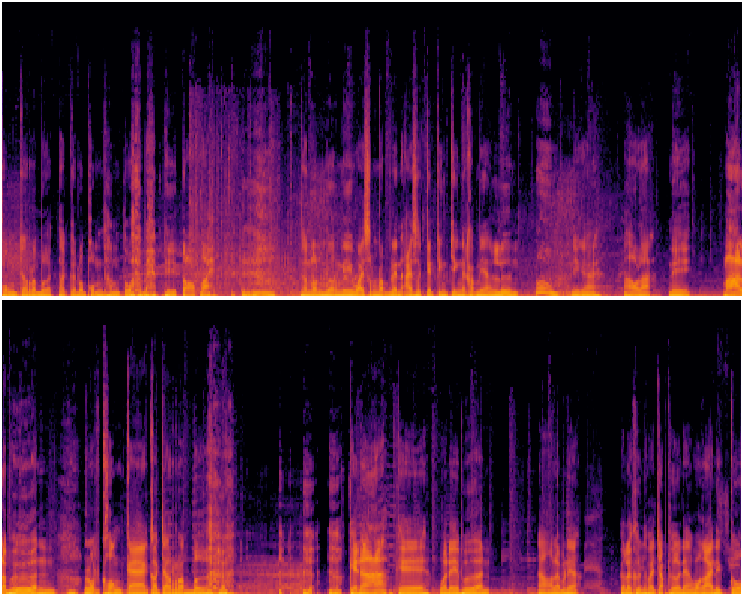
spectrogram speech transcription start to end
คงจะระเบิดถ้าเกิดว่าผมทำตัวแบบนี้ต่อไป ถนนเมืองนี้ไว้สำหรับเล่นไอซ์สเก็ตจริง ๆ นะครับเนี่ยลื่นนี่ไง เอาละนี่ มาละเพื่อน รถของแกก็จะระเบิดโอเคนะโอเควันเดย์เพื่อนอ้าวอะไรวะเนี่ย เกิดอะไรขึ้นทำไมจับเธอเนี่ยว่าไงนิโก้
